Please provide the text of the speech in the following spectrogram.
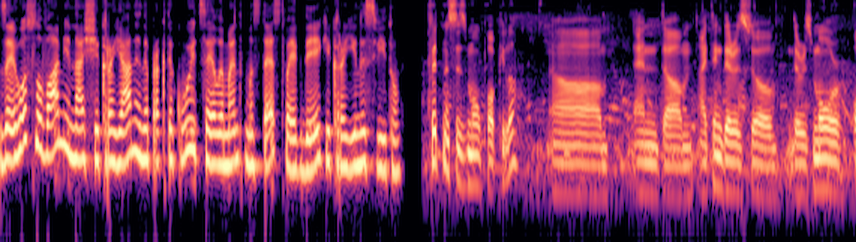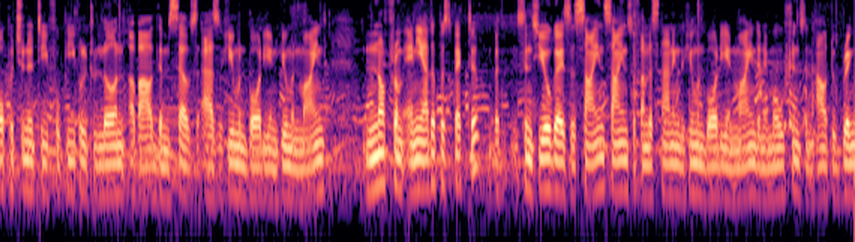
За його словами, наші краяни не практикують цей елемент мистецтва як деякі країни світу. Fitness is more popular, um, and um, I think there is uh, there is more opportunity for people to learn about themselves as a human body and human mind, not from any other perspective, but since yoga is a science, science of understanding the human body and mind and emotions and how to bring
